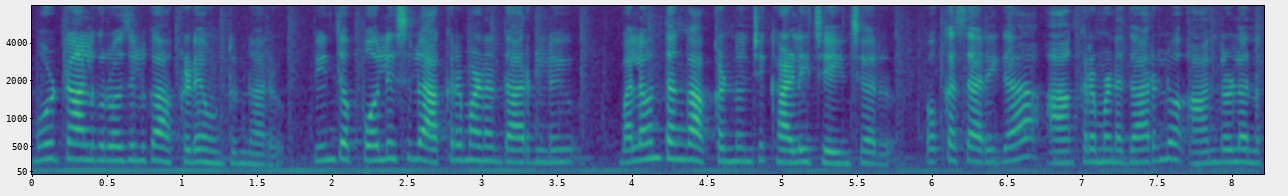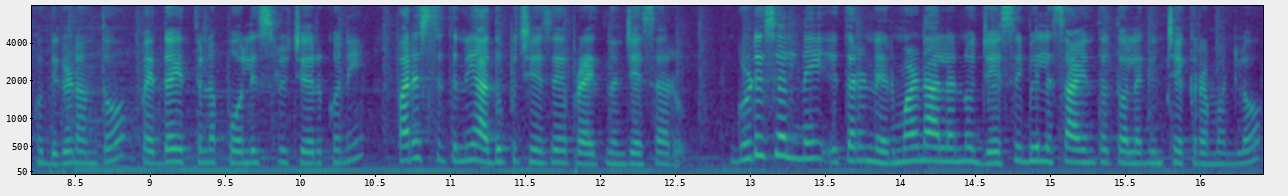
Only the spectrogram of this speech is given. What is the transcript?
మూడు నాలుగు రోజులుగా అక్కడే ఉంటున్నారు. దీంతో పోలీసులు ఆక్రమణదారులు బలవంతంగా అక్కడి నుంచి ఖాళీ చేయించారు. ఒక్కసారిగా ఆక్రమణదారులు ఆందోళనకు దిగడంతో పెద్ద ఎత్తున పోలీసులు చేరుకొని పరిస్థితిని అదుపు చేసే ప్రయత్నం చేశారు. గుడిసెల్ని ఇతర నిర్మాణాలను జేసీబీల సాయంతో తొలగించే క్రమంలో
